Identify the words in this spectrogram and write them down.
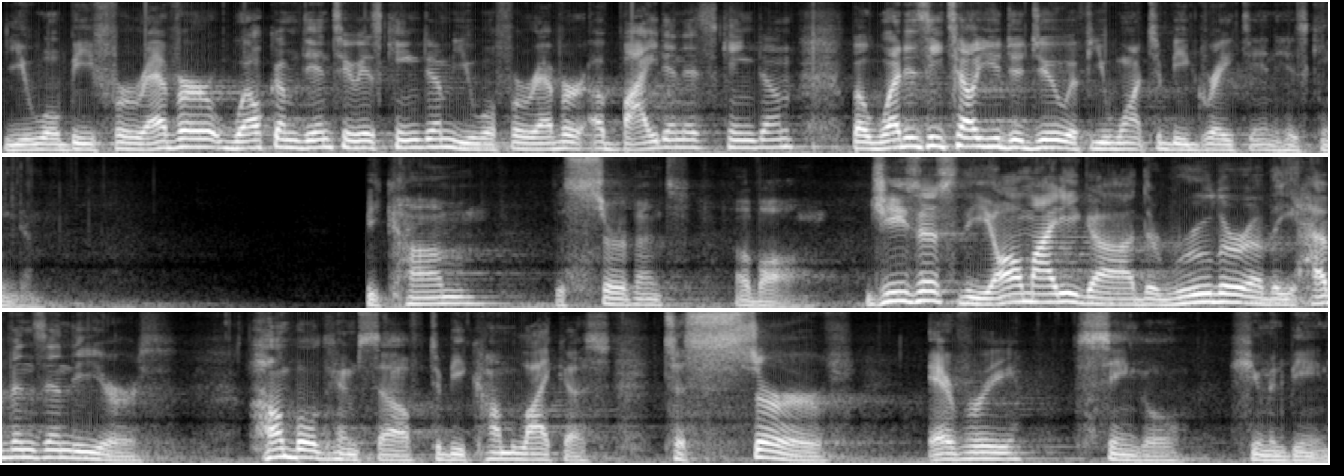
You will be forever welcomed into his kingdom. You will forever abide in his kingdom. But what does he tell you to do if you want to be great in his kingdom? Become the servant of all. Jesus, the Almighty God, the ruler of the heavens and the earth, humbled himself to become like us, to serve every single human being.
